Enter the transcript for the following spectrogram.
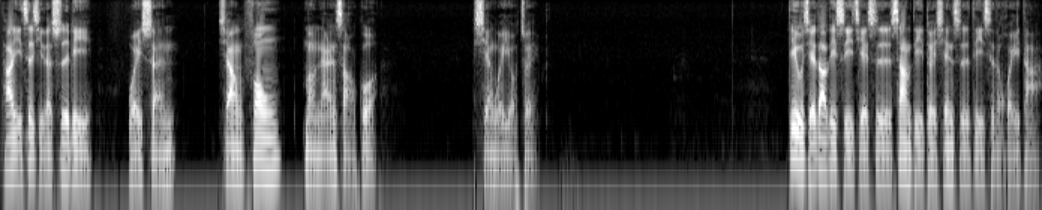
他以自己的势力为神，像风猛然扫过，显为有罪。第五节到第十一节是上帝对先知第一次的回答。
